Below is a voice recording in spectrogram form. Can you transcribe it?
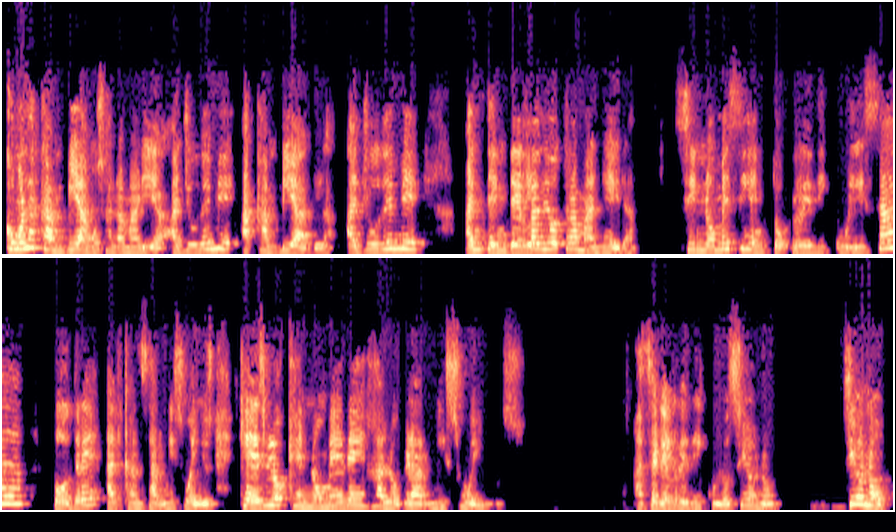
¿cómo la cambiamos, Ana María? Ayúdeme a cambiarla, ayúdeme a entenderla de otra manera. Si no me siento ridiculizada, podré alcanzar mis sueños. ¿Qué es lo que no me deja lograr mis sueños? Hacer el ridículo, ¿sí o no? ¿Sí o no?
